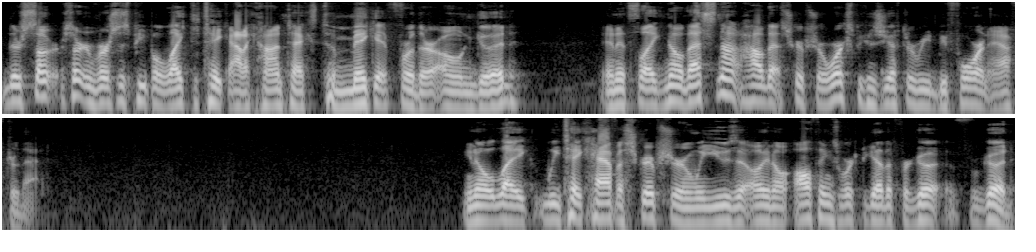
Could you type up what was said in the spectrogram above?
there's some, certain verses people like to take out of context to make it for their own good. And it's like, no, that's not how that scripture works because you have to read before and after that. You know, like we take half a scripture and we use it, oh, you know, all things work together for good, for good.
